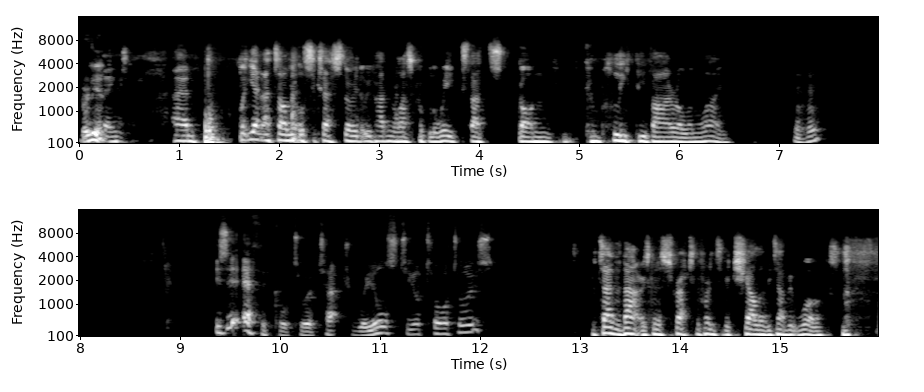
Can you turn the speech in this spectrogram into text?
brilliant. things. Um, but yeah, that's our little success story that we've had in the last couple of weeks. That's gone completely viral online. hmm Is it ethical to attach wheels to your tortoise? It's either that or it's going to scratch the front of its shell every time it walks.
